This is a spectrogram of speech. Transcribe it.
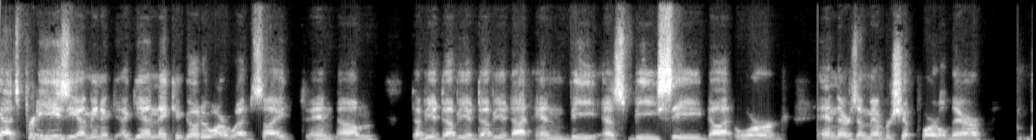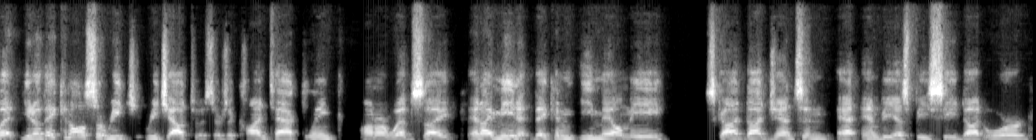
Yeah, it's pretty easy. I mean, again, they can go to our website and um, www.nvsbc.org, and there's a membership portal there. But you know, they can also reach reach out to us. There's a contact link on our website, and I mean it. They can email me scott.jensen at nvsbc.org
